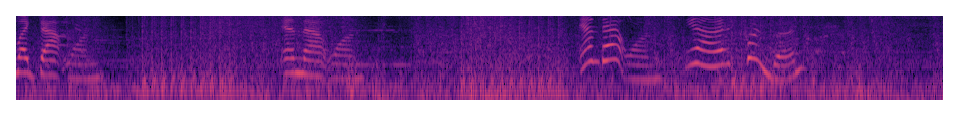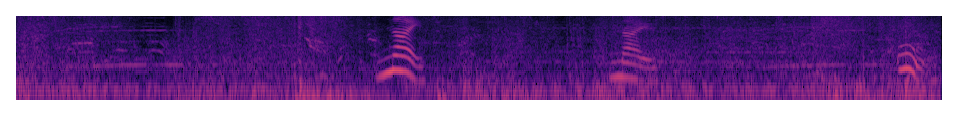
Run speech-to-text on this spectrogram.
Like that one. And that one. And that one. Yeah, it's going good. Nice. Nice. Ooh.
